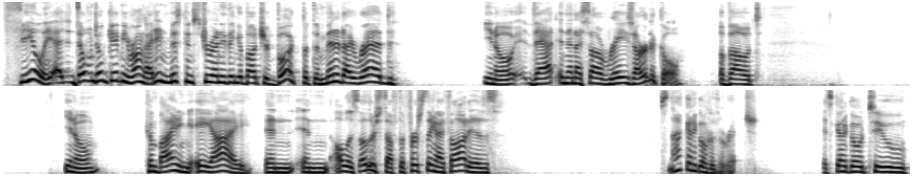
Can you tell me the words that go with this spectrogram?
feeling. I, don't don't get me wrong. I didn't misconstrue anything about your book, but the minute I read, you know that, and then I saw Ray's article about you know, combining AI and and all this other stuff, the first thing I thought is it's not going to go to the rich. It's going to go to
